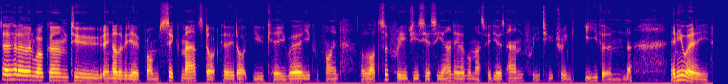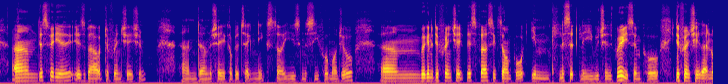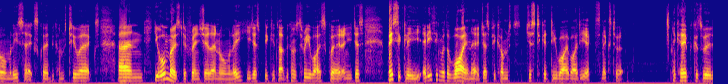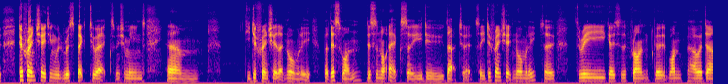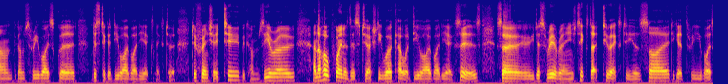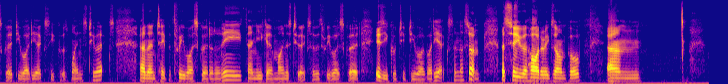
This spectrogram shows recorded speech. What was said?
So hello and welcome to another video from sickmafs.co.uk where you can find lots of free GCSE and A-level maths videos and free tutoring even. Anyway, um, this video is about differentiation and I'm going to show you a couple of techniques that I use in the C4 module. Um, we're going to differentiate this first example implicitly, which is really simple. You differentiate that normally, so x squared becomes 2x, and you almost differentiate that normally. You just bec that becomes 3y squared, and you just basically anything with a y in it just becomes just to get dy by dx next to it okay because we're differentiating with respect to x which means um, you differentiate that normally but this one this is not x so you do that to it. So you differentiate normally so 3 goes to the front, go 1 power down, becomes 3y squared, just stick a dy by dx next to it. Differentiate 2 becomes 0, and the whole point of this is to actually work out what dy by dx is, so you just rearrange, take that 2x to the other side, you get 3y squared dy dx equals minus 2x, and then take the 3y squared underneath, and you get minus 2x over 3y squared is equal to dy by dx, and that's done. Let's show you a harder example. Um,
